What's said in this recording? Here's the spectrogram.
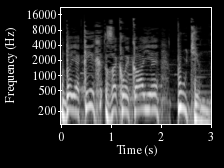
до яких закликає Путін.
